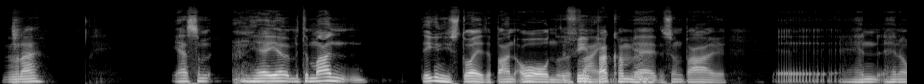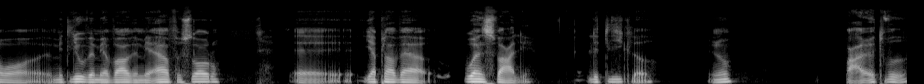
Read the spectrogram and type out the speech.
Hvad med dig? Ja, som, ja, ja, men det er meget en, det er ikke en historie, det er bare en overordnet Det er fint, erfaring. bare kom med Ja, det er sådan bare øh, hen, hen over mit liv, hvem jeg var, hvem jeg er, forstår du? Øh, jeg plejer at være uansvarlig, lidt ligeglad, you know? Bare, du ved,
